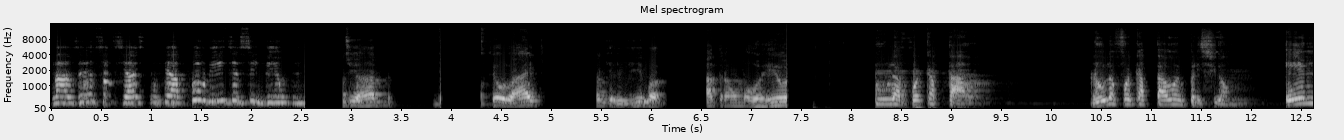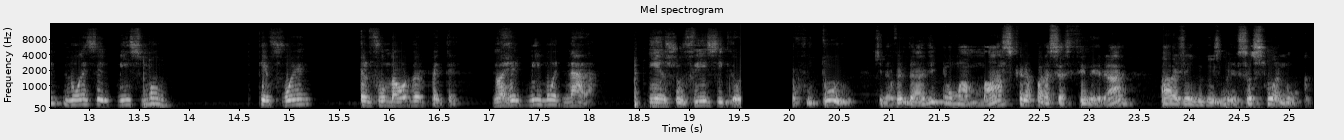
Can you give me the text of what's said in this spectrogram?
Nas redes sociais, porque a polícia civil. Não adianta. Seu like, que ele viva, o patrão morreu. Lula fue captado. Lula fue captado en prisión. Él no es el mismo que fue el fundador del PT. Não é o mesmo em nada, nem em seu físico. Futuro, que na verdade é uma máscara para se acelerar a agenda 2000, essa sua nuca.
